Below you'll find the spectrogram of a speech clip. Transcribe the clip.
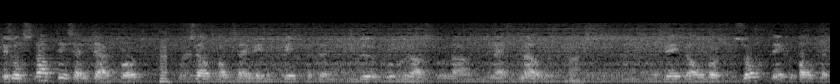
is ontsnapt in zijn duikboot, vergezeld van zijn medeplichtige, de vroegere astronaut Matt Melvin. Het tweetal wordt gezocht in verband met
